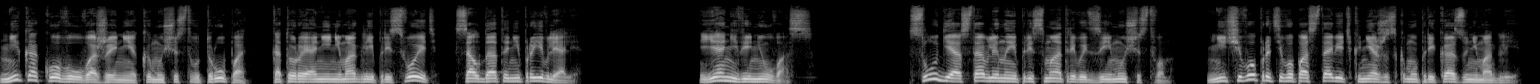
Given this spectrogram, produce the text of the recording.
Никакого уважения к имуществу трупа, которое они не могли присвоить, солдаты не проявляли. Я не виню вас. Слуги, оставленные присматривать за имуществом, ничего противопоставить княжескому приказу не могли.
